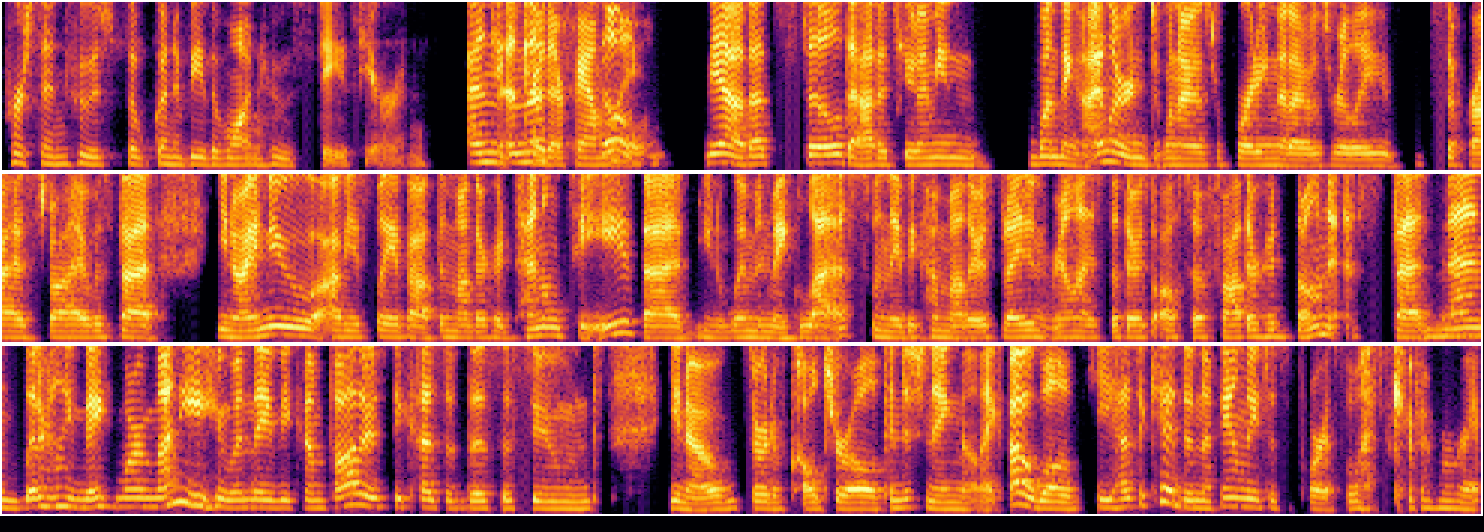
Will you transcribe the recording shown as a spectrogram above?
person who's going to be the one who stays here and, and takes and care of their family. still, yeah that's still the attitude. I mean one thing I learned when I was reporting that I was really surprised by was that, you know, I knew obviously about the motherhood penalty that, you know, women make less when they become mothers, but I didn't realize that there's also a fatherhood bonus that men literally make more money when they become fathers because of this assumed, you know, sort of cultural conditioning that, like, oh, well, he has a kid and a family to support. So let's give him a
